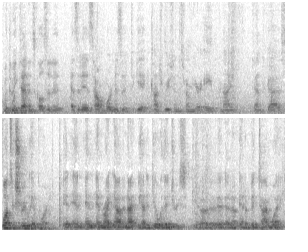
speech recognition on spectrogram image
With the Big Ten as close as it is, how important is it to get contributions from your eighth, ninth, tenth guys? Well, it's extremely important, and, and, and, and right now, tonight, we had to deal with injuries, you know, in a, in a big-time way.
